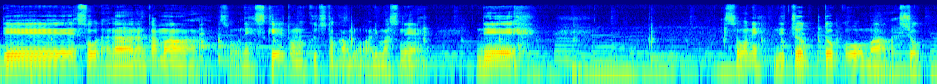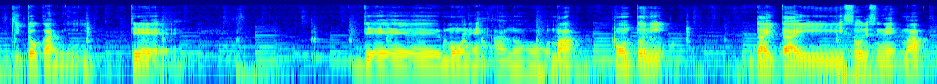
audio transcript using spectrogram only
でそうだななんかまあそうねスケートの靴とかもありますね。でそうねでちょっとこうまあ食器とかに行ってでもうねあのまあ本当に大体そうですねまあ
